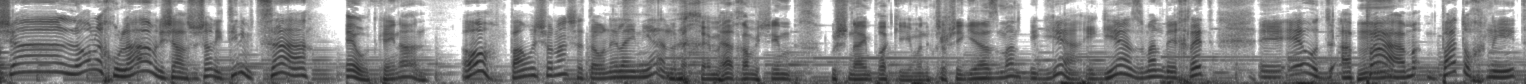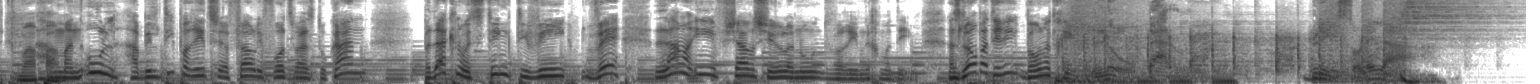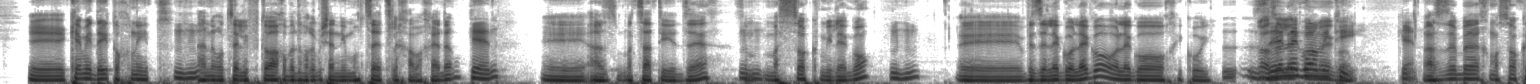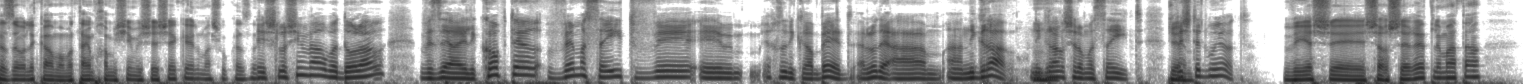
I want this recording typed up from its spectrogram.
שלום לכולם, נשאר ששון, איתי נמצא... אהוד קינן. או, פעם ראשונה שאתה עונה לעניין. אחרי 152 פרקים, אני חושב שהגיע הזמן. הגיע, הגיע הזמן בהחלט. אה, אהוד, הפעם בתוכנית, מה הפעם? המנעול הבלתי פריץ שאפשר לפרוץ ואז תוקן, בדקנו את סטינג TV, ולמה אי אפשר שיהיו לנו דברים נחמדים. אז לא ברברת, בואו נתחיל. לא. בלי סוללה. אה, כמדי תוכנית. אני רוצה לפתוח בדברים שאני מוצא אצלך בחדר. כן. אה, אז מצאתי את זה, זה. מסוק מלגו. אה, וזה לגו לגו או לגו חיקוי? זה לא, לגו אמיתי. כן. אז זה בערך מסוק כזה עולה כמה? 256 שקל? משהו כזה? אה, 34 דולר, וזה ההליקופטר ומשאית ו... איך זה נקרא? בד, אני לא יודע, הנגרר, נגרר של המשאית, כן. ושתי דמויות. ויש אה, שרשרת למטה,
